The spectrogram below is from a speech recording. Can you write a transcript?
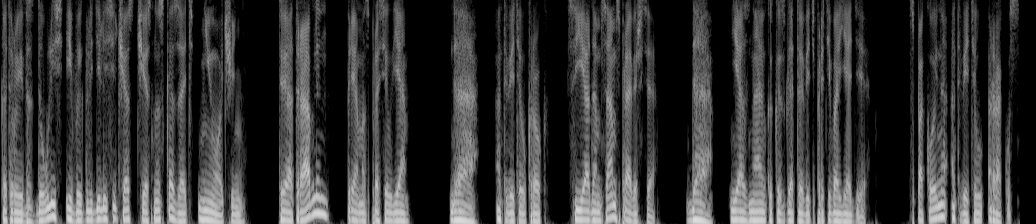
которые вздулись и выглядели сейчас, честно сказать, не очень. «Ты отравлен?» – прямо спросил я. «Да», – ответил Крок. «С ядом сам справишься?» «Да, я знаю, как изготовить противоядие», – спокойно ответил Ракус.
